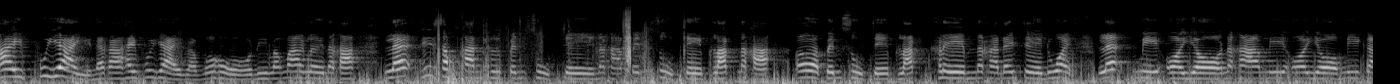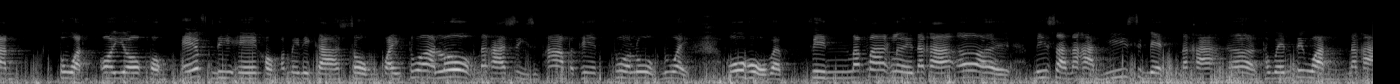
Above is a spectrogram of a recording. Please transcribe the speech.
ให้ผู้ใหญ่นะคะ ให้ผู้ใหญ่แบบว่าโหดีมากๆเลยนะคะ และที่สำคัญคือเป็นสูตรเจนะคะ เป็นสูตรเจพลัสนะคะ เออ เป็นสูตรเจพลัสเคลมนะคะ ได้เจด้วย และมีออยนะคะ มีออยมีการ ตรวจออยของ FDA ของอเมริกาส่งไปทั่วโลกนะคะ 45 ประเทศทั่วโลกด้วย โอ้โห แบบฟินมาก ๆ เลยนะคะ เออมีสารอาหาร 21 นะคะ เออ21 นะคะ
